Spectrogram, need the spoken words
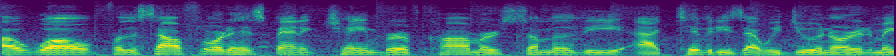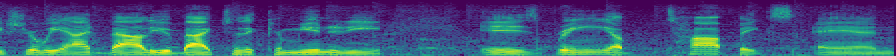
Uh, well, for the South Florida Hispanic Chamber of Commerce, some of the activities that we do in order to make sure we add value back to the community is bringing up topics and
